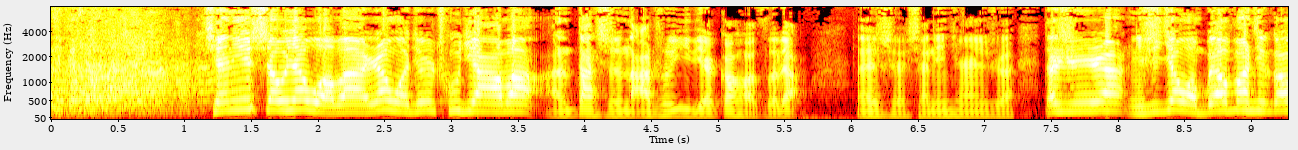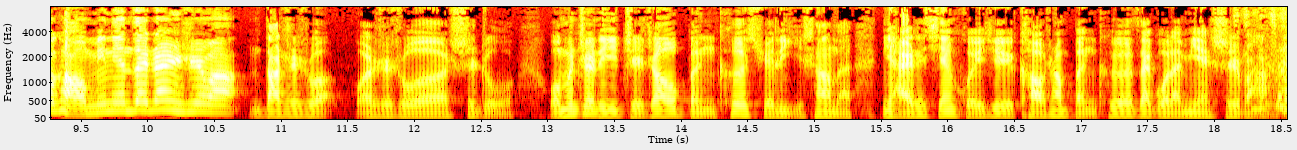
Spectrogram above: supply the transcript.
请您收下我吧，让我就是出家吧。”啊，大师拿出一叠高考资料。那是小年轻人就说：“大师啊，你是叫我不要放弃高考，明年再战是吗？”大师说：“我是说施主，我们这里只招本科学历以上的，你还是先回去考上本科再过来面试吧。”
